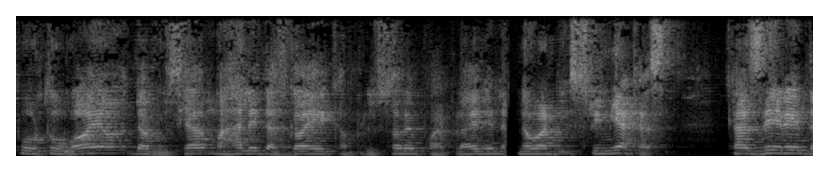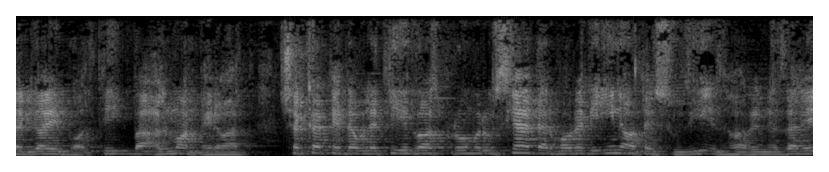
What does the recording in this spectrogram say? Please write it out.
پورتووایا در روسیه محل دستگاه کمپرسور pipeline Nord Stream یک است. که از زیر دریای بالتیک به آلمان می رود. شرکت دولتی گازپروم روسیه در مورد این آتش سوزی اظهار نظر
